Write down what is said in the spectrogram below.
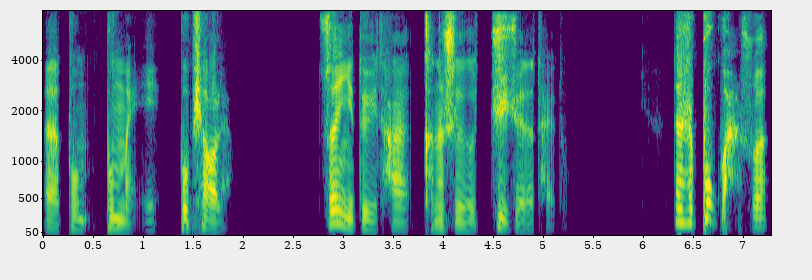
呃不不美。不漂亮，所以你对于他可能是有拒绝的态度。但是不管说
